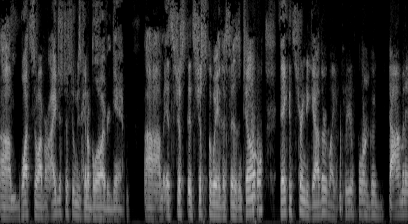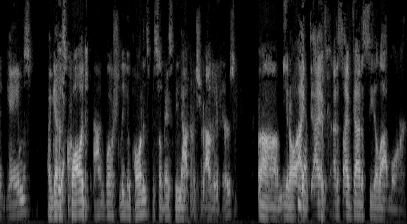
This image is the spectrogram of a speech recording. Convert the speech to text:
um, whatsoever. I just assume he's going to blow every game. Um, it's just it's just the way this is. Until they can string together like three or four good dominant games against quality non-Bush league opponents, but so basically not the Chicago Bears. Um, you know, Yep. I I've got to I've got to see a lot more.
